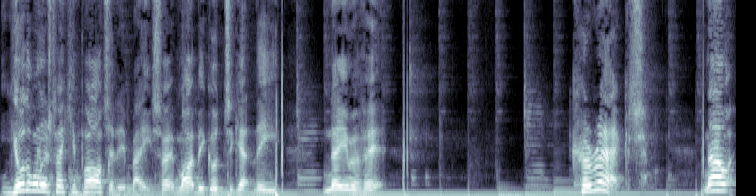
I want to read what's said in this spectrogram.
you're the one who's taking part in it, mate, so it might be good to get the name of it correct. Now,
